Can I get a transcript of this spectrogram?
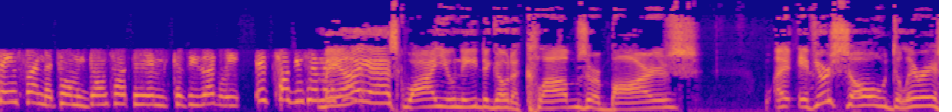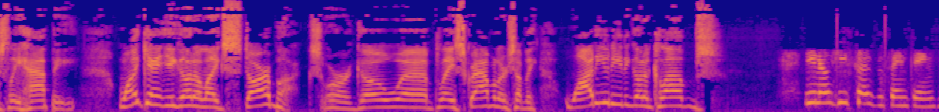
same friend that told me don't talk to him because he's ugly is talking to him. May I ask why you need to go to clubs or bars? If you're so deliriously happy, why can't you go to like Starbucks or go uh, play Scrabble or something? Why do you need to go to clubs? You know, he says the same thing.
